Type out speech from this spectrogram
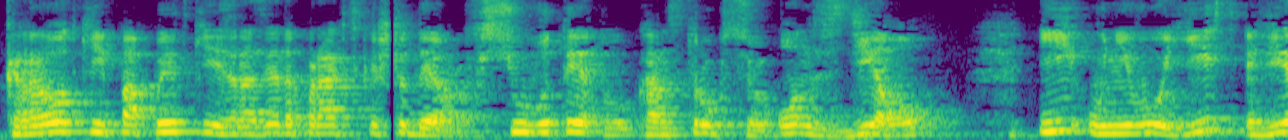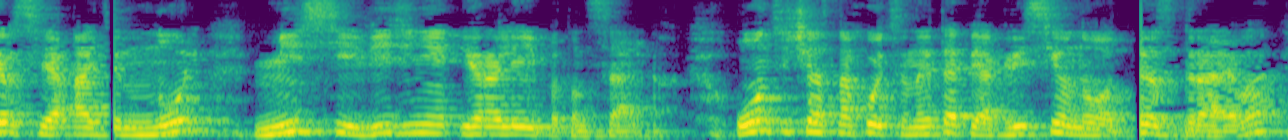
Короткие попытки из разряда практика шедевр. Всю вот эту конструкцию он сделал и у него есть версия 1.0 миссии видения и ролей потенциальных. Он сейчас находится на этапе агрессивного тест-драйва,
